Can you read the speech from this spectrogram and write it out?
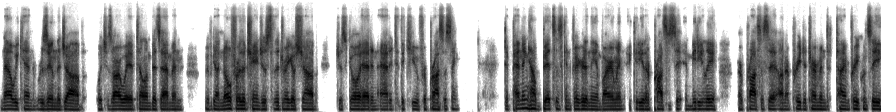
now we can resume the job, which is our way of telling bits admin, we've got no further changes to the Dragos job. Just go ahead and add it to the queue for processing. Depending how bits is configured in the environment, it could either process it immediately or process it on a predetermined time frequency.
